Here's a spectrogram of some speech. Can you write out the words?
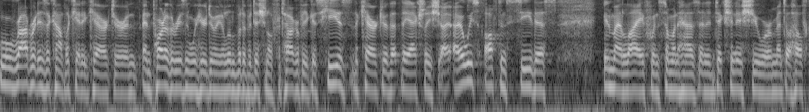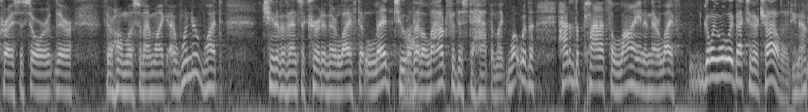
Well, Robert is a complicated character, and, and part of the reason we're here doing a little bit of additional photography because he is the character that they actually. Sh- I, I always often see this in my life when someone has an addiction issue or a mental health crisis or they're they're homeless, and I'm like, I wonder what chain of events occurred in their life that led to that allowed for this to happen like what were the how did the planets align in their life going all the way back to their childhood you know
